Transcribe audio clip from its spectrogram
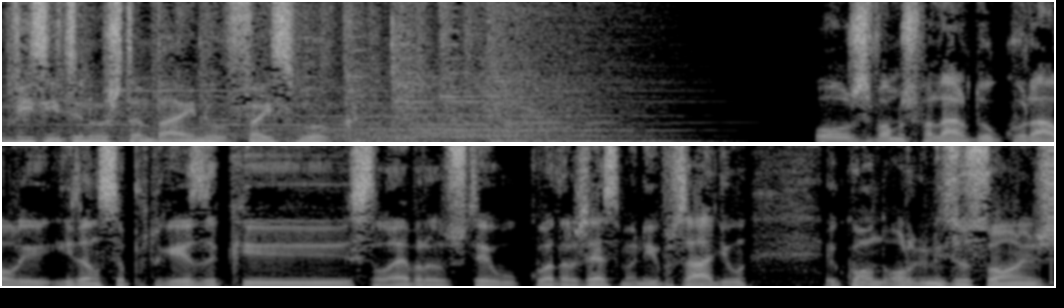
visite-nos também no Facebook. Hoje vamos falar do Coral e Dança Portuguesa que celebra o seu 40 aniversário. Quando organizações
